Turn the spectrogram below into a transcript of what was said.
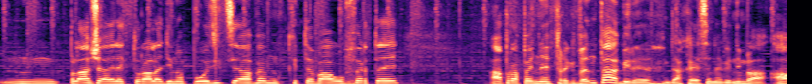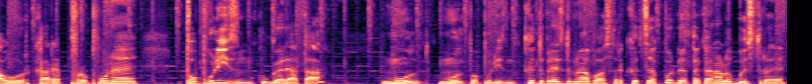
în plaja electorală din opoziție avem câteva oferte aproape nefrecventabile. Dacă e să ne gândim la AUR, care propune populism cu găleata, mult, mult populism, cât vreți dumneavoastră, cât să curgă pe canalul Bâstrăie,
